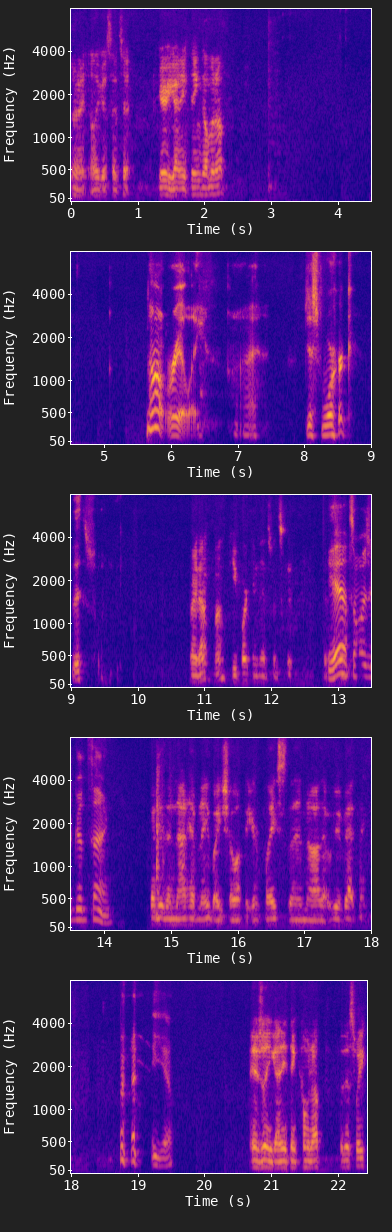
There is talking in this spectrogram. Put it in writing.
all right, well, I guess that's it. Gary, you got anything coming up? Not really. I just work this week. Right on. Well, keep working. That's what's good. That's, Yeah, uh, it's always a good thing. better than not having anybody show up at your place. Then uh, that would be a bad thing. Yeah. Angela, you got anything coming up for this week?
